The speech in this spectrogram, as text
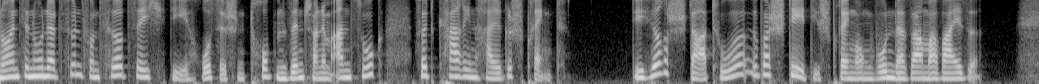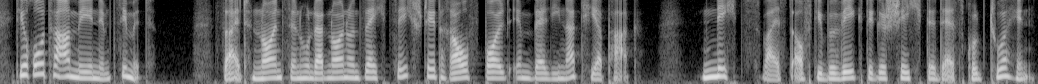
1945, die russischen Truppen sind schon im Anzug, wird Karin Hall gesprengt. Die Hirschstatue übersteht die Sprengung wundersamerweise. Die Rote Armee nimmt sie mit. Seit 1969 steht Raufbold im Berliner Tierpark. Nichts weist auf die bewegte Geschichte der Skulptur hin.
